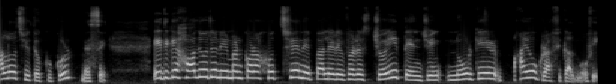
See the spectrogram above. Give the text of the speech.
আলোচিত কুকুর মেসি। এদিকে হলিউডে নির্মাণ করা হচ্ছে নেপালের এভারেস্ট জয়ী তেনজিং নোর্গের বায়োগ্রাফিক্যাল মুভি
